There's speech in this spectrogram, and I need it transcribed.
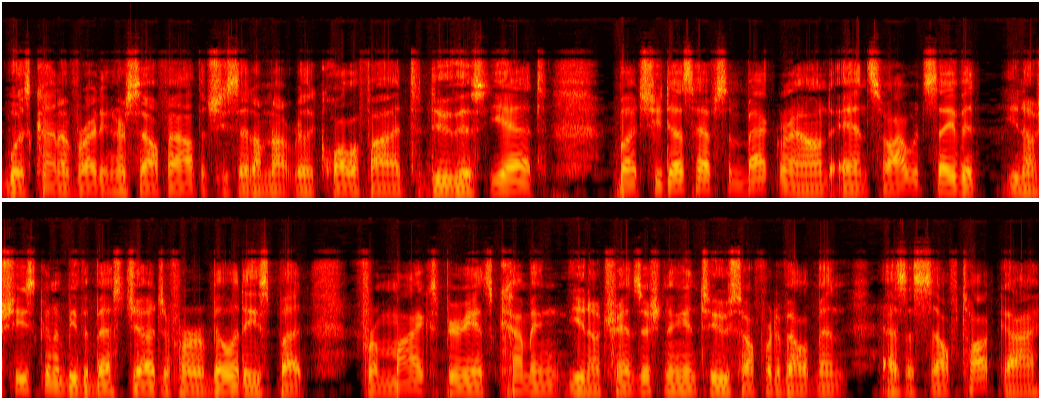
was kind of writing herself out that she said I'm not really qualified to do this yet, but she does have some background, and so I would say that you know she's going to be the best judge of her abilities. But from my experience coming, you know, transitioning into software development as a self-taught guy,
